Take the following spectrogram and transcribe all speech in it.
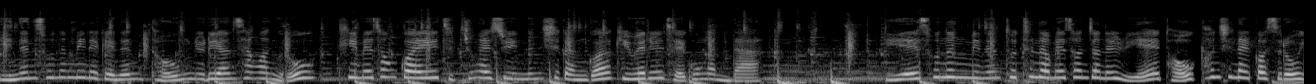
이는 손흥민에게는 더욱 유리한 상황으로 팀의 성과에 집중할 수 있는 시간과 기회를 제공한다. 이에 손흥민은 토트넘의 선전을 위해 더욱 헌신할 것으로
